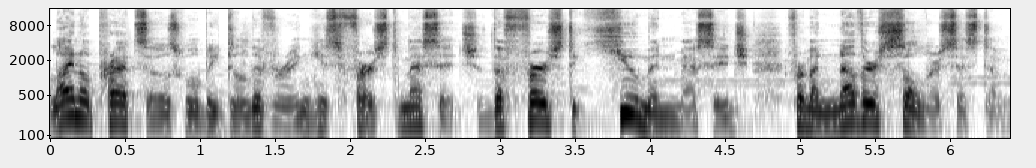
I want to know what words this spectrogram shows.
Lionel Pratzos will be delivering his first message, the first human message from another solar system.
